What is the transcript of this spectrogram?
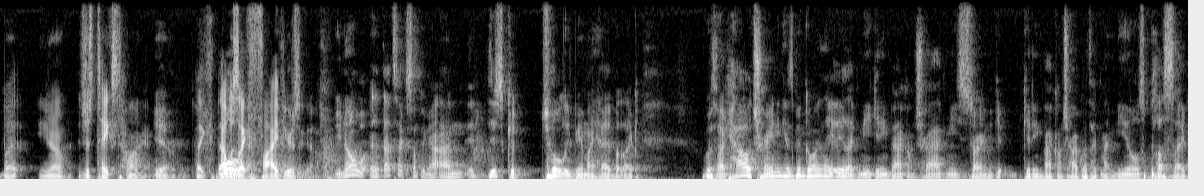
but you know, it just takes time. Yeah. Like that was like five years ago. You know, uh, that's like something. I, and it, this could totally be in my head, but like with like how training has been going lately, like me getting back on track, me starting to get getting back on track with like my meals, plus like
